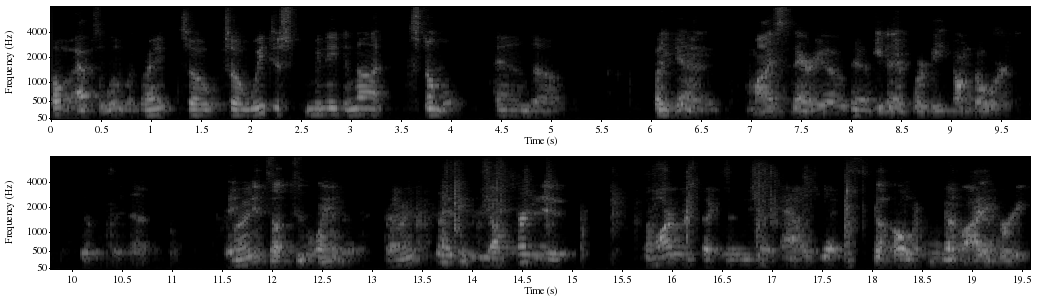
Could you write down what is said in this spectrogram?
Oh, absolutely. right? So, so we just, we need to not stumble and, uh, But again, my scenario, Yeah. even if we're beating on doors, it- Right. it's up to the landowner. right? But I think the alternative, from our perspective, we should have is this. Yeah, Oh, no, I agree.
